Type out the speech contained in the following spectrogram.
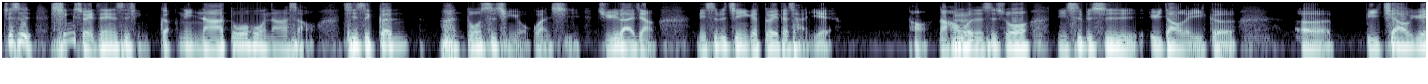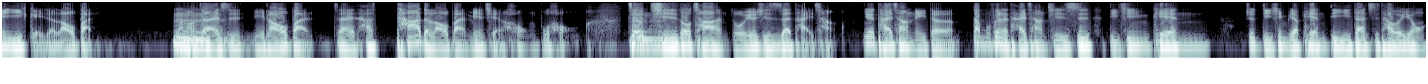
就是薪水这件事情，跟你拿多或拿少，其实跟很多事情有关系。举例来讲，你是不是进一个对的产业？好，然后或者是说，你是不是遇到了一个呃比较愿意给的老板？然后再来是你老板在他他的老板面前红不红？这其实都差很多，尤其是在台场。因为台场，你的大部分的台场其实是底薪偏，就底薪比较偏低，但是他会用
